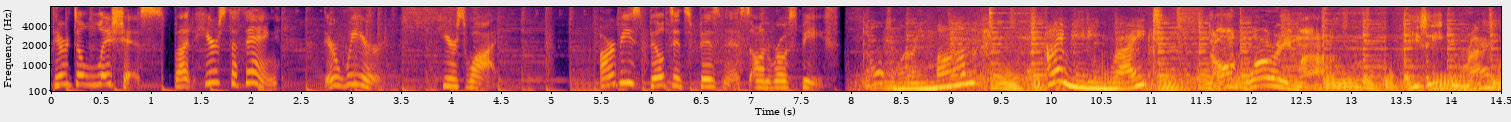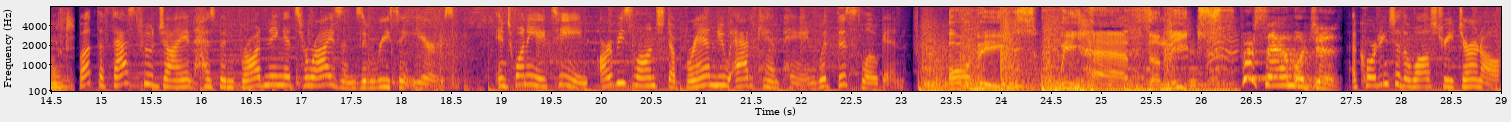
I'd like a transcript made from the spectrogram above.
They're delicious, but here's the thing they're weird. Here's why. Arby's built its business on roast beef. Don't worry, Mom. I'm eating right. Don't worry, Mom. He's eating right. But the fast food giant has been broadening its horizons in recent years. In 2018, Arby's launched a brand new ad campaign with this slogan Arby's, we have the meats. For sandwiches! According to the Wall Street Journal,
